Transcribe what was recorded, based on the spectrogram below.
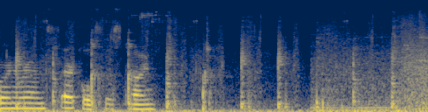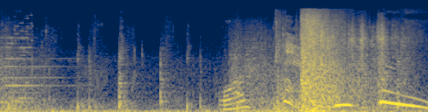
Going around in circles this time. One, two, three.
